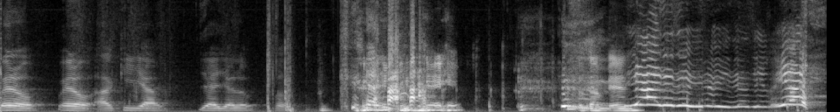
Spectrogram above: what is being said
Pero, pero, aquí ya, ya, ya lo. Tú también. Ya, ya se vino video, Diego, ya.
